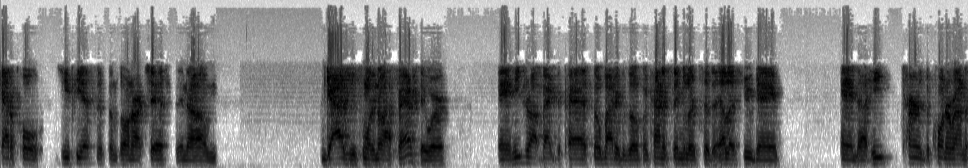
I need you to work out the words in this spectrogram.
catapult GPS systems on our chest, and um, guys just want to know how fast they were and he dropped back to pass. Nobody was open, kind of similar to the LSU game. And uh, he turned the corner around the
